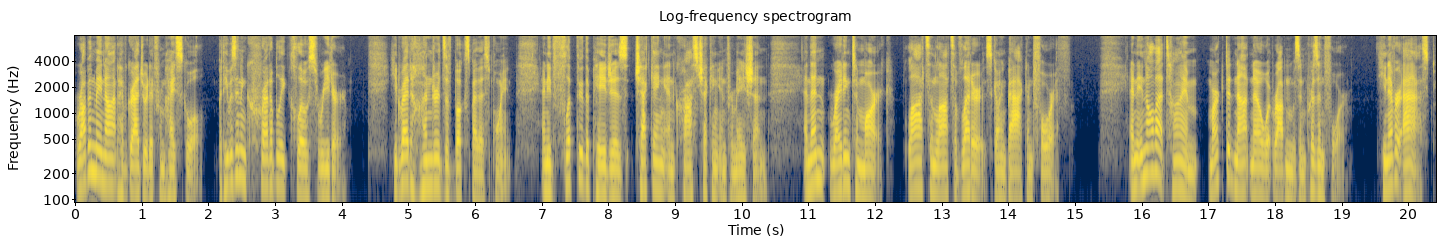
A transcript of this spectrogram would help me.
Robin may not have graduated from high school, but he was an incredibly close reader. He'd read hundreds of books by this point, and he'd flip through the pages, checking and cross checking information, and then writing to Mark, lots and lots of letters going back and forth. And in all that time, Mark did not know what Robin was in prison for. He never asked,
